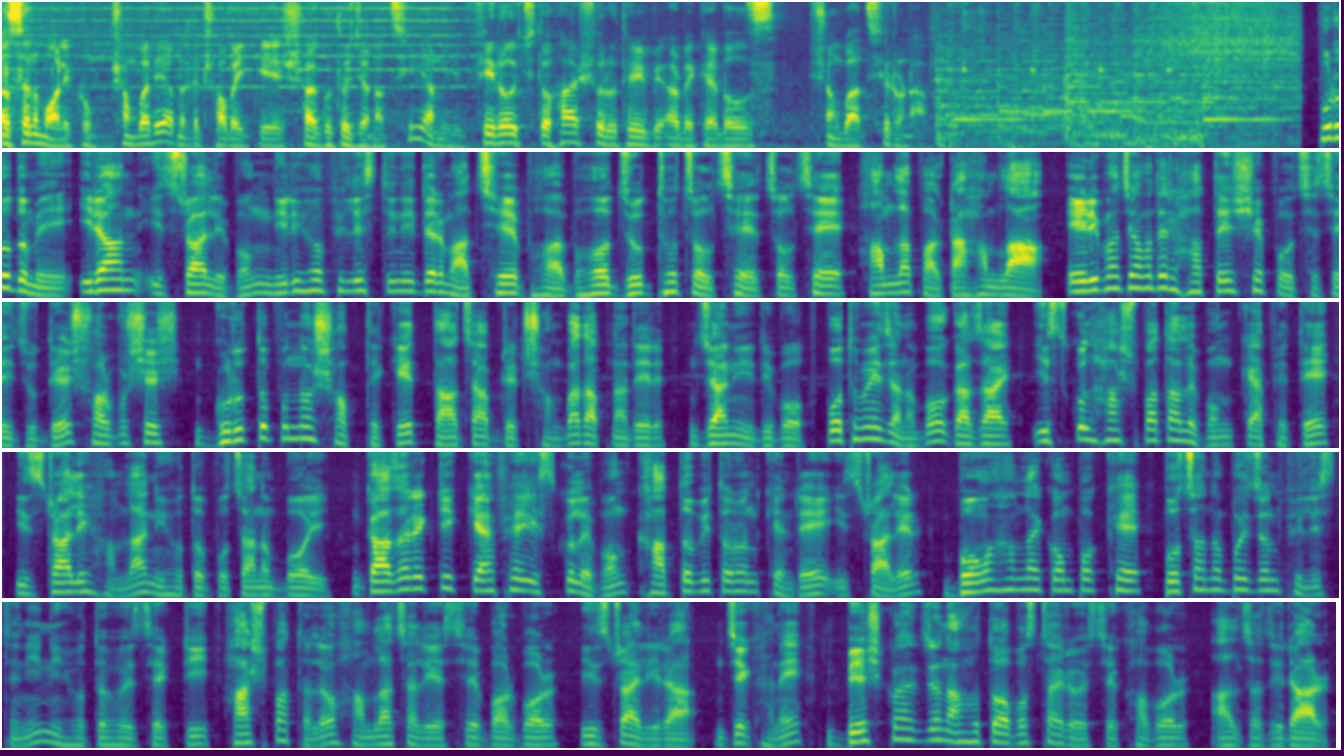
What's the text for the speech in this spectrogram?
আসসালামু আলাইকুম। সংবাদে আপনাদের সবাইকে স্বাগত জানাচ্ছি। আমি ফিরোজ তোহা শুরুতেই আরবে কেবলস সংবাদ শিরোনাম। পুরোদমে ইরান, ইসরায়েল এবং নিরীহ ফিলিস্তিনিদের মাঝে ভয়াবহ যুদ্ধ চলছে চলছে হামলা পাল্টা হামলা। এরই মাঝে আমাদের হাতে এসে পৌঁছেছে এই যুদ্ধের সর্বশেষ গুরুত্বপূর্ণ সব থেকে তাজা আপডেট সংবাদ আপনাদের জানিয়ে দিব। প্রথমেই জানাব, গাজায় স্কুল, হাসপাতাল এবং ক্যাফেতে ইসরায়েলি হামলা নিহত পঁচানব্বই। গাজার একটি ক্যাফে, স্কুল এবং খাদ্য বিতরণ কেন্দ্রে ইসরায়েলের বোমা হামলায় কমপক্ষে পঁচানব্বই জন ফিলিস্তিনি নিহত হয়েছে। একটি হাসপাতালেও হামলা চালিয়েছে বর্বর ইসরায়েলিরা, যেখানে বেশ কয়েকজন আহত অবস্থায় রয়েছে, খবর আল জাজিরার।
